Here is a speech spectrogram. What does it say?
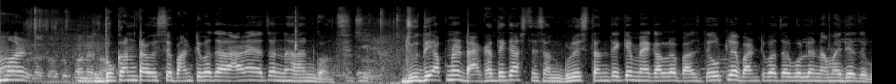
আমার দোকানটা হচ্ছে বান্টি বাজার আড়াই হাজার নারায়ণগঞ্জ। যদি আপনার ঢাকা থেকে আসতে চান গুলিস্তান থেকে মেঘালয় বাস দিয়ে উঠলে বান্টি বাজার বললে নামাই দিয়ে যাব।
